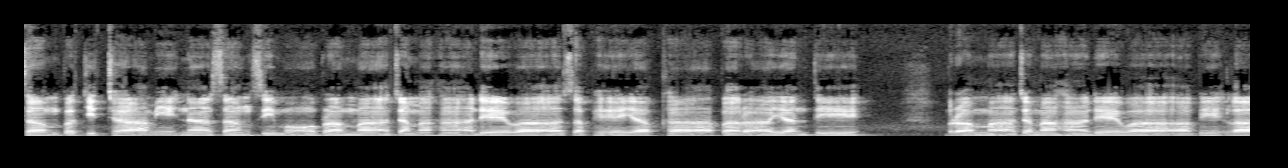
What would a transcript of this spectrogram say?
สัมปจิจฉามินาสังสิโมพระมาจมหาเดวะสเพยัคขาปรายันติพระมาจมหาเดวะอภิลา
